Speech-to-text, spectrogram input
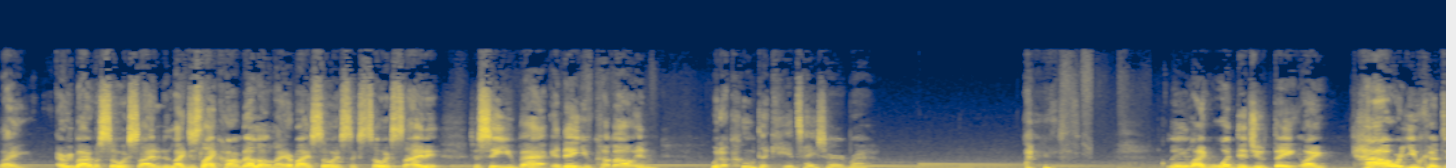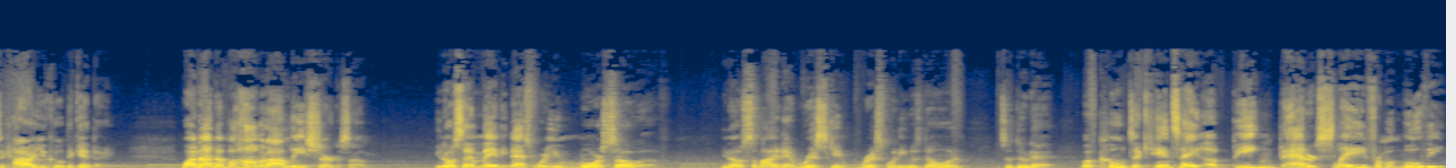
Like everybody was so excited, like just like Carmelo, like everybody's so so excited to see you back, and then you come out and with a Kunta Kinte shirt, bro. I mean, like, what did you think? Like, how are you how are you Kunta Kinte? Why not a Muhammad Ali shirt or something? You know what I'm saying? Maybe that's where you more so of. You know, somebody that risked it, risked what he was doing to do that. But Kunta Kinte, a beaten, battered slave from a movie?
